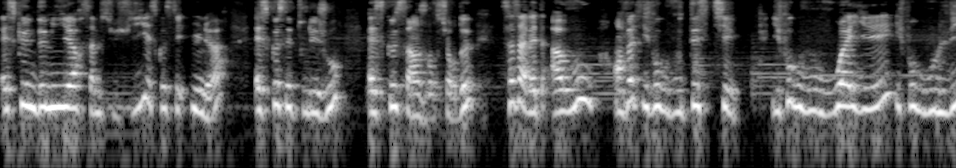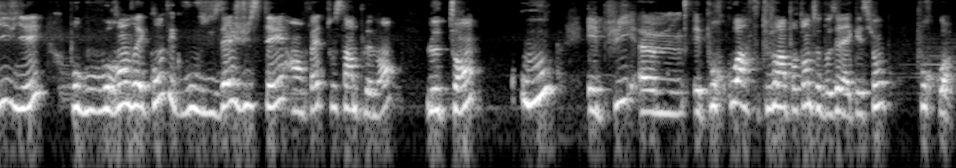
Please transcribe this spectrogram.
Est-ce qu'une demi-heure, ça me suffit? Est-ce que c'est une heure? Est-ce que c'est tous les jours? Est-ce que c'est un jour sur deux? Ça, ça va être à vous. En fait, il faut que vous testiez. Il faut que vous voyez, il faut que vous le viviez pour que vous vous rendrez compte et que vous vous ajustez, en fait, tout simplement, le temps, où, et puis, euh, et pourquoi. C'est toujours important de se poser la question pourquoi.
